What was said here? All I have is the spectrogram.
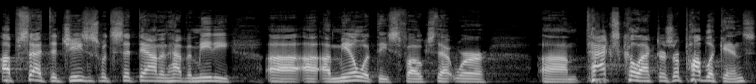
upset that Jesus would sit down and have a meaty uh, a meal with these folks that were um, tax collectors or publicans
